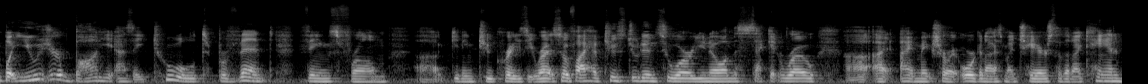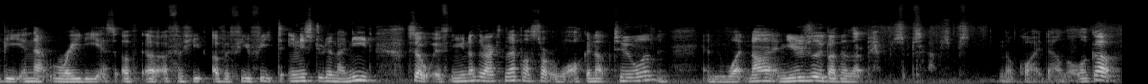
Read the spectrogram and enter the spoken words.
but use your body as a tool to prevent things from uh, getting too crazy, right? So if I have two students who are, you know, on the second row, uh, I, I make sure I organize my chairs so that I can be in that radius of, uh, of, a, few, of a few feet to any student I need. So if you know they're acting up, I'll start walking up to them and, and whatnot. And usually by then they're they'll quiet down, they'll look up.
